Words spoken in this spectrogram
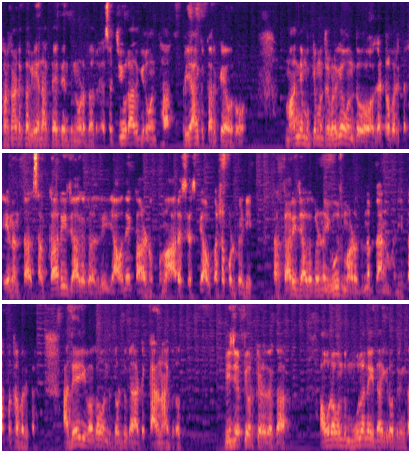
ಕರ್ನಾಟಕದಲ್ಲಿ ಏನಾಗ್ತಾ ಇದೆ ಅಂತ ನೋಡೋದಾದ್ರೆ, ಸಚಿವರಾಗಿರುವಂತಹ ಪ್ರಿಯಾಂಕ್ ಖರ್ಗೆ ಅವರು ಮಾನ್ಯ ಮುಖ್ಯಮಂತ್ರಿಗಳಿಗೆ ಒಂದು ಲೆಟರ್ ಬರೀತಾರೆ. ಏನಂತ? ಸರ್ಕಾರಿ ಜಾಗಗಳಲ್ಲಿ ಯಾವುದೇ ಕಾರಣಕ್ಕೂ ಆರ್ ಎಸ್ ಎಸ್ಗೆ ಅವಕಾಶ ಕೊಡಬೇಡಿ. ಸರ್ಕಾರಿ ಜಾಗಗಳನ್ನ ಯೂಸ್ ಮಾಡೋದನ್ನ ಬ್ಯಾನ್ ಮಾಡಿ ಅಂತ ಪತ್ರ ಬರೀತಾರೆ. ಅದೇ ಇವಾಗ ಒಂದು ದೊಡ್ಡ ಗಲಾಟೆ ಕಾರಣ ಆಗಿರೋದು. ಬಿ ಜೆ ಪಿಯವ್ರು ಕೇಳಬೇಕಾ? ಅವರ ಒಂದು ಮೂಲನೇ ಇದಾಗಿರೋದ್ರಿಂದ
